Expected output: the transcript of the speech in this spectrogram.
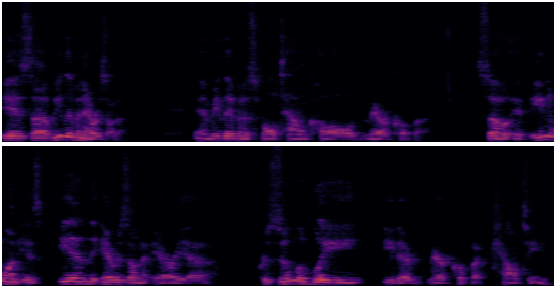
is uh, we live in Arizona and we live in a small town called Maricopa. So if anyone is in the Arizona area, presumably either Maricopa County,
